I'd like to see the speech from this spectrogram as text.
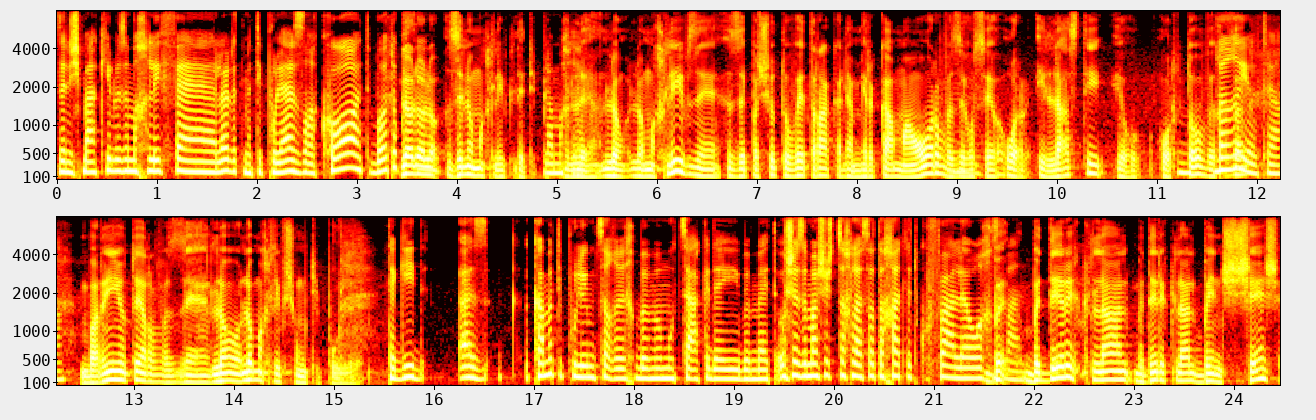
זה נשמע כאילו זה מחליף, אה, לא יודעת, מטיפולי הזרקות, בוטוקסים? לא, לא, לא, זה לא מחליף לטיפול. לא מחליף. לא, לא מחליף, זה, זה פשוט עובד רק על המרקם העור, וזה עושה עור אלסטי, אור, אור טוב וחזק. בריא יותר. בריא יותר, וזה לא, לא מחליף שום טיפול. תגיד, אז כמה טיפולים צריך בממוצע כדי באמת, או שזה משהו שצריך לעשות אחת לתקופה לאורך ב- זמן? בדרך כלל, בדרך כלל בין 6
